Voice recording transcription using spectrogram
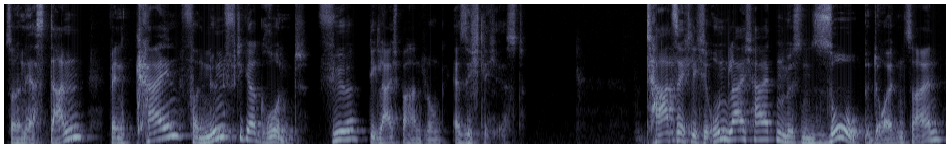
sondern erst dann, wenn kein vernünftiger Grund für die Gleichbehandlung ersichtlich ist. Tatsächliche Ungleichheiten müssen so bedeutend sein,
